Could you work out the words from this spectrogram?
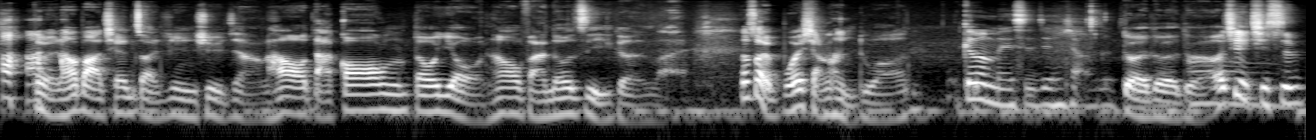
对，然后把钱转进去这样，然后打工都有，然后反正都是自己一个人来，那时候也不会想很多啊，根本没时间想着。对对对，而且其实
